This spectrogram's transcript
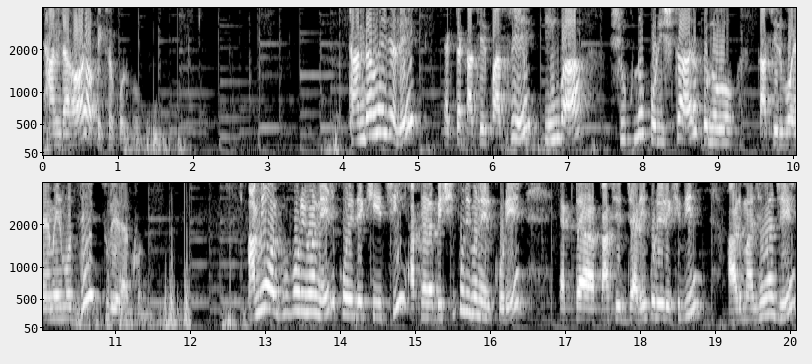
ঠান্ডা হওয়ার অপেক্ষা করব। ঠান্ডা হয়ে গেলে একটা কাচের পাত্রে কিংবা শুকনো, পরিষ্কার কোনো কাচের বয়ামের মধ্যে তুলে রাখুন। আমি অল্প পরিমাণের করে দেখিয়েছি। আপনারা বেশি পরিমাণের করে একটা কাঁচের জারে করে রেখে দিন। আর মাঝে মাঝে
